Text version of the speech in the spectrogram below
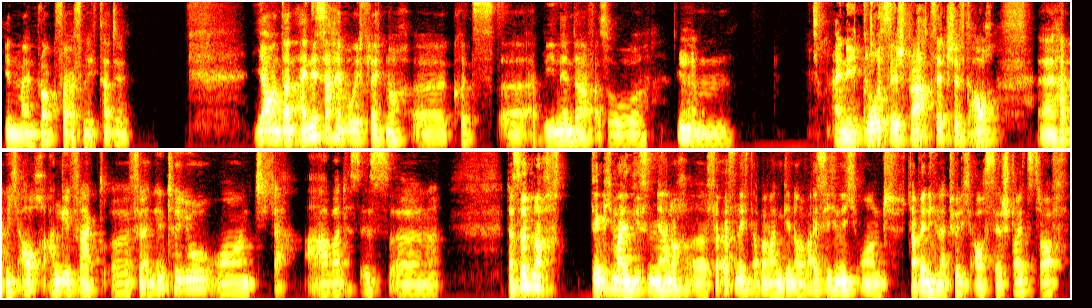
in meinem Blog veröffentlicht hatte. Ja, und dann eine Sache, wo ich vielleicht noch äh, kurz äh, erwähnen darf, also mhm. ähm, eine große Sprachzeitschrift auch äh, hat mich auch angefragt äh, für ein Interview und ja, aber das ist, äh, das wird noch, denke ich mal, in diesem Jahr noch veröffentlicht, aber wann genau weiß ich nicht und da bin ich natürlich auch sehr stolz drauf,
